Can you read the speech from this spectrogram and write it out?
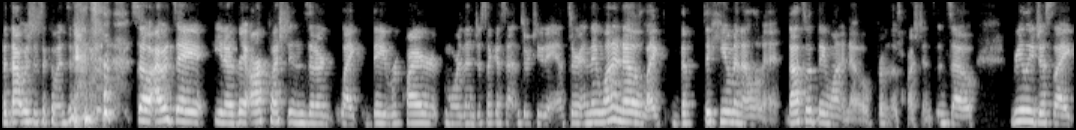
but that was just a coincidence. so I would say, you know, they are questions that are like they require more than just like a sentence or two to answer, and they want to know like the the human element. That's what they want to know from those questions. And so, really, just like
